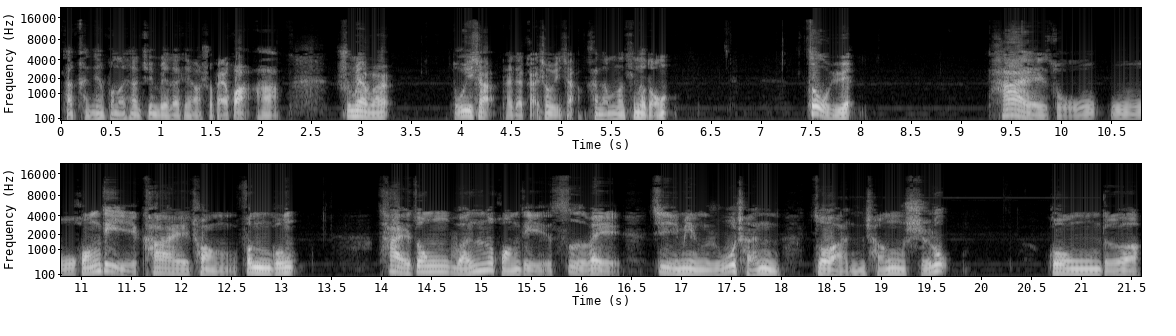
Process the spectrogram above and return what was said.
他肯定不能像俊贝勒这样说白话啊。书面文读一下，大家感受一下，看能不能听得懂。奏曰。太祖武皇帝开创丰功，太宗文皇帝嗣位，继命儒臣纂成实录，功德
